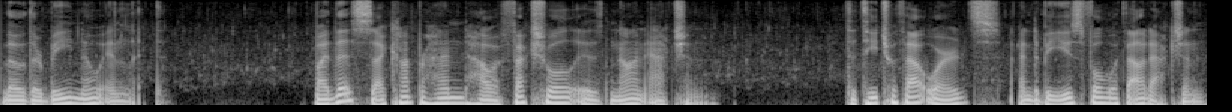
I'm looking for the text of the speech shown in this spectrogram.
though there be no inlet. By this I comprehend how effectual is non action. To teach without words, and to be useful without action,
